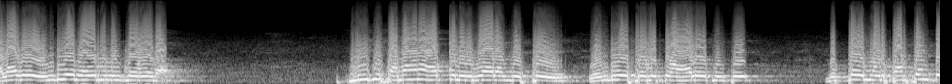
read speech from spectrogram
అలాగే ఎన్డీఏ గవర్నమెంట్లో కూడా స్త్రీకి సమాన హక్కులు ఇవ్వాలని చెప్పి ఎన్డీఏ ప్రభుత్వం ఆలోచించి ముప్పై మూడు పర్సెంట్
